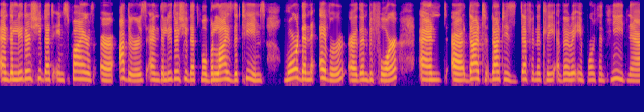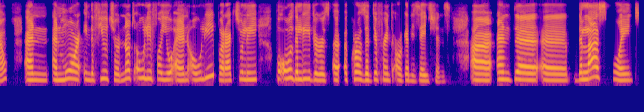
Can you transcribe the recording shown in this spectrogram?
and the leadership that inspires uh, others and the leadership that mobilizes the teams more than ever uh, than before. And uh, that that is definitely a very important need now and and more in the future not only for UN only but actually for all the leaders uh, across the different organizations uh, and uh, the last point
